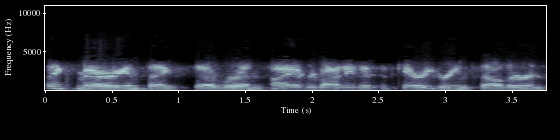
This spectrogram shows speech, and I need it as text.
Thanks, Mary, and thanks, Deborah. And hi, everybody. This is Kerrie Greenfelder, and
